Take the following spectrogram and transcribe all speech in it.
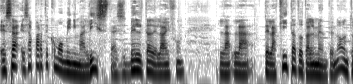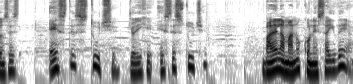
esa, esa, parte como minimalista, esbelta del iPhone, la, te la quita totalmente, ¿no? Entonces, este estuche, yo dije, este estuche va de la mano con esa idea.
